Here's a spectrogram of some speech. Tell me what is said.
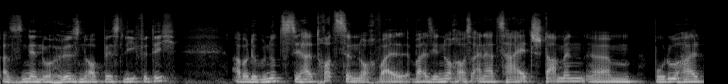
also sind ja nur Hülsen obviously für dich, aber du benutzt sie halt trotzdem noch, weil, weil sie noch aus einer Zeit stammen, ähm, wo du halt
